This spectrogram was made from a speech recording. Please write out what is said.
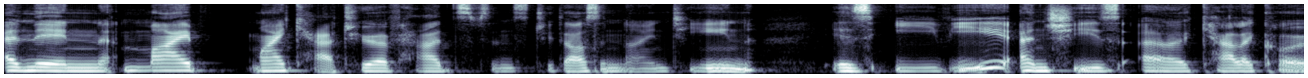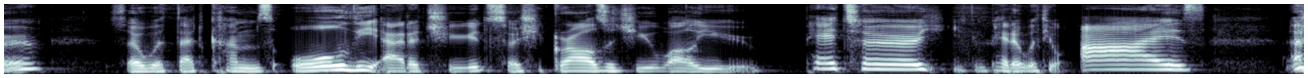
And then my my cat, who I've had since 2019, is Evie, and she's a calico. So with that comes all the attitudes. So she growls at you while you pet her. You can pet her with your eyes.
